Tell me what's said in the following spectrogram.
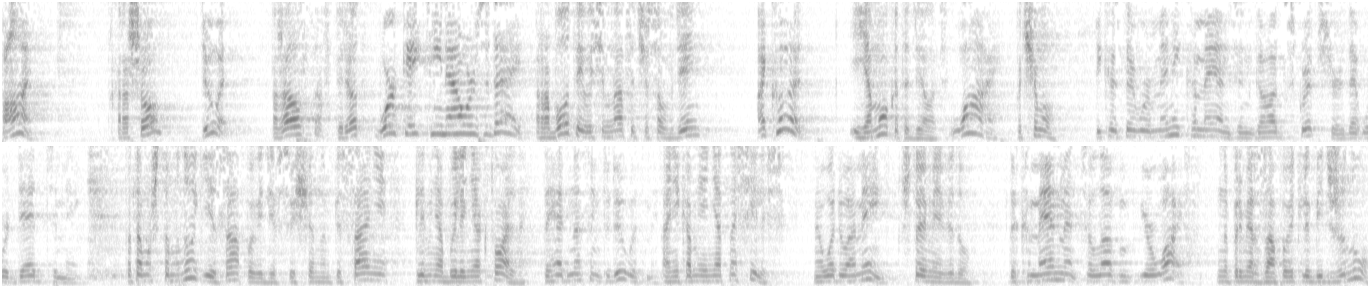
Fine, Хорошо? do it. Пожалуйста, вперед. Work 18 hours a day. Работай 18 часов в день. I could. И я мог это делать. Why? Почему? Because there were many commands in God's scripture that were dead to me. Потому что многие заповеди в Священном Писании для меня были не актуальны. They had nothing to do with me. Они ко мне не относились. Now, what do I mean? Что я имею в виду? The commandment to love your wife. Например, заповедь любить жену.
